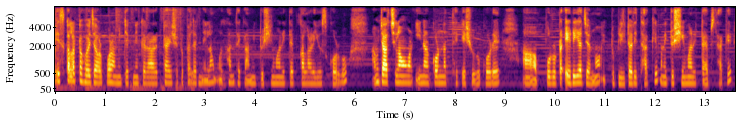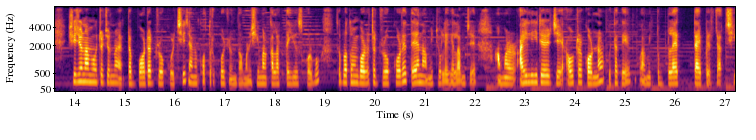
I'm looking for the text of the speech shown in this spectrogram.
বেস কালারটা হয়ে যাওয়ার পর আমি টেকনিকের আরেকটা আইশ্যাডো প্যালেট নিলাম। ওইখান থেকে আমি একটু শিমারি টাইপ কালার ইউজ করব। আমি চাচ্ছিলাম আমার ইনার কর্নার থেকে শুরু করে পুরোটা এরিয়া যেন একটু গ্লিটারি থাকে মানে একটু শিমারি টাইপস থাকে। সেই জন্য আমি ওইটার জন্য একটা বর্ডার ড্র করছি যে আমি কতটুকু পর্যন্ত আমার শিমার কালারটা ইউজ করব। তো প্রথমে বর্ডারটা ড্র করে দেন আমি চলে গেলাম যে আমার আইলিডের যে আউটার কর্নার ওইটাকে আমি একটু ব্ল্যাক টাইপের চাচ্ছি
